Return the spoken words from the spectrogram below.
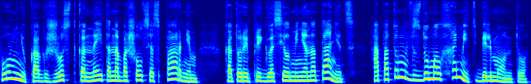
Помню, как жестко Нейтан обошелся с парнем, который пригласил меня на танец, а потом вздумал хамить Бельмонту.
